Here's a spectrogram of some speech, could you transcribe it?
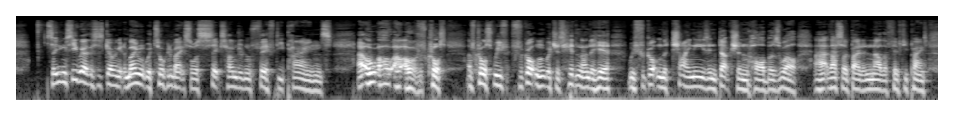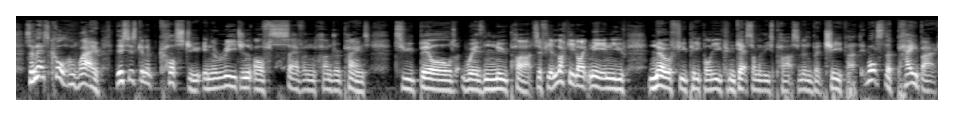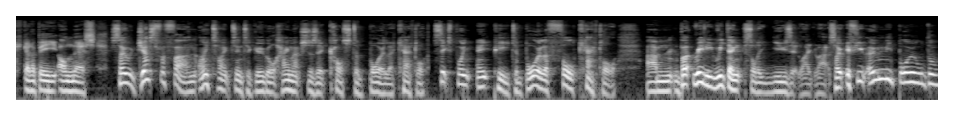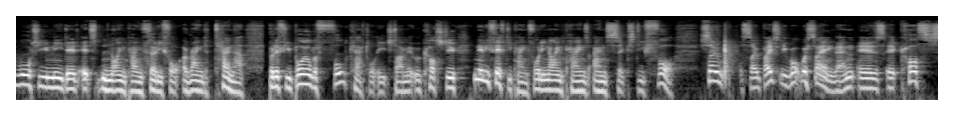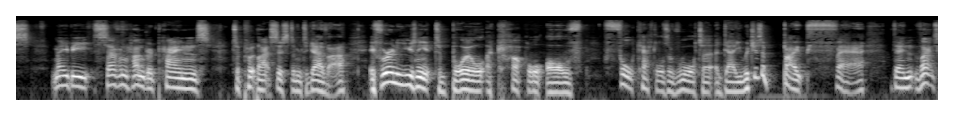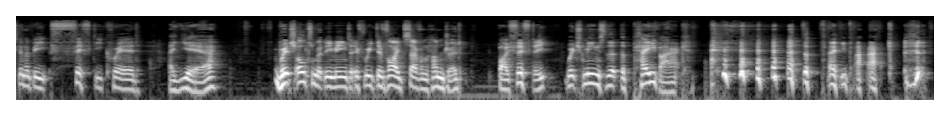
So you can see where this is going at the moment. We're talking about sort of six hundred and fifty pounds. Uh, oh, oh, oh, oh! Of course, of course, we've forgotten, which is hidden under here. We've forgotten the Chinese induction hob as well. Uh, that's about another fifty pounds. So let's call. Oh, wow, this is going to cost you in the region of seven hundred pounds to build with new parts. If you're lucky like me and you know a few people, you can get some of these parts a little bit cheaper. What's the payback going to be on this? So just for fun. I typed into Google how much does it cost to boil a kettle. 6.8p to boil a full kettle. Um, but really, we don't sort of use it like that. So if you only boiled the water you needed, it's £9.34, around a tenner. But if you boiled a full kettle each time, it would cost you nearly £50, £49 and 64 So, so basically what we're saying then is it costs maybe £700 to put that system together, if we're only using it to boil a couple of full kettles of water a day, which is about fair, then that's going to be 50 quid a year, which ultimately means that if we divide 700 by 50, which means that the payback the payback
